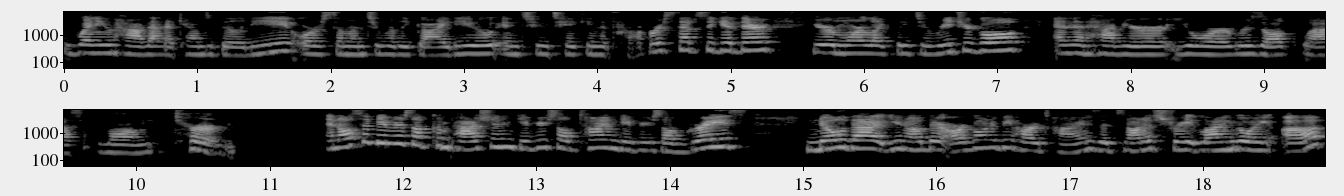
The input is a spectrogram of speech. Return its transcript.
when you have that accountability or someone to really guide you into taking the proper steps to get there, you're more likely to reach your goal and then have your your result last long term. And also give yourself compassion, give yourself time, give yourself grace. Know that, you know, there are going to be hard times. It's not a straight line going up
